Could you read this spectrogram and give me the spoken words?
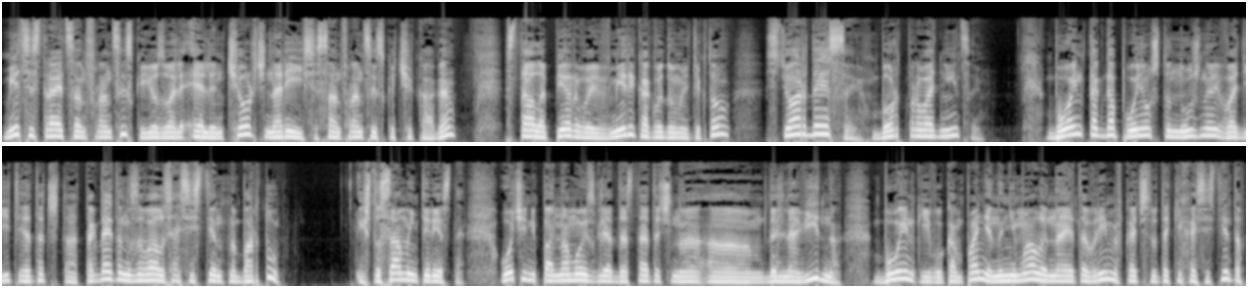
медсестра из Сан-Франциско, ее звали Эллен Чорч, на рейсе Сан-Франциско-Чикаго, стала первой в мире, как вы думаете, кто? Стюардессой, бортпроводницей. Боинг тогда понял, что нужно вводить этот штат. Тогда это называлось ассистент на борту. И что самое интересное, очень, на мой взгляд, достаточно э, дальновидно, Боинг и его компания нанимала на это время в качестве таких ассистентов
